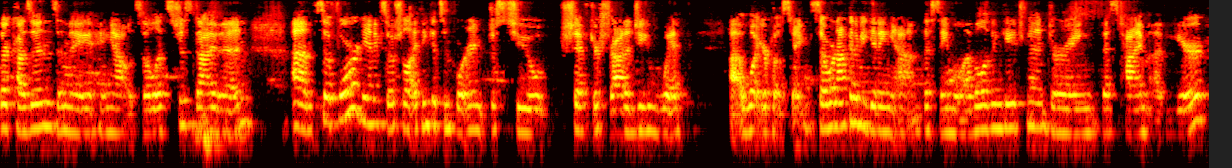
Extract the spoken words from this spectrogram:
they're cousins and they hang out. So let's just dive in. Um, so for organic social, I think it's important just to shift your strategy with uh, what you're posting. So we're not going to be getting um, the same level of engagement during this time of year,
